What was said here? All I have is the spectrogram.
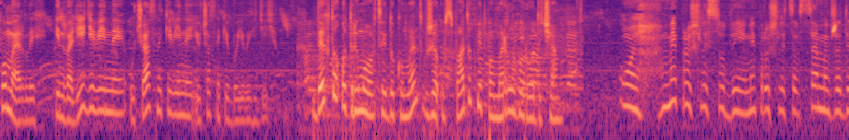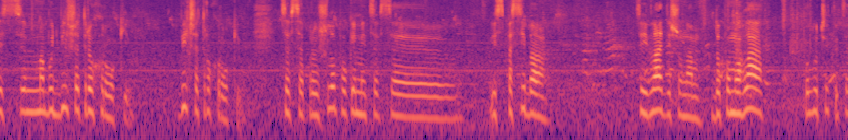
померлих інвалідів війни, учасників війни і учасників бойових дій. Дехто отримував цей документ вже у спадок від померлого родича. Ой, ми пройшли суди, ми пройшли це все. Ми вже десь, мабуть, більше трьох років. Більше трьох років. Це все пройшло, поки ми це все. І спасіба цій владі, що нам допомогла отримати це.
